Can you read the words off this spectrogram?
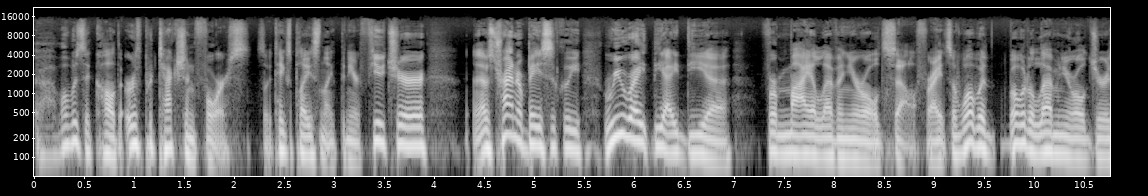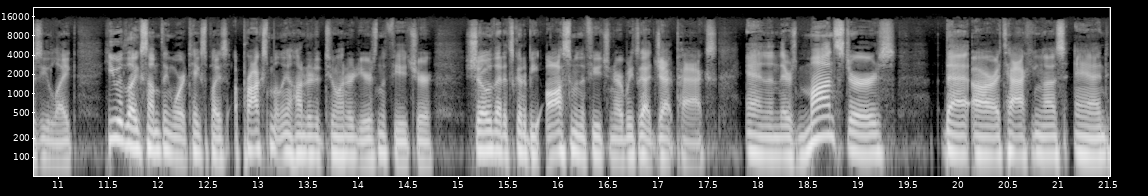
Uh, what was it called? The Earth Protection Force. So it takes place in like the near future. I was trying to basically rewrite the idea for my 11 year old self, right? So what would what would 11 year old Jerzy like? He would like something where it takes place approximately 100 to 200 years in the future. Show that it's going to be awesome in the future, and everybody's got jetpacks, and then there's monsters that are attacking us, and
